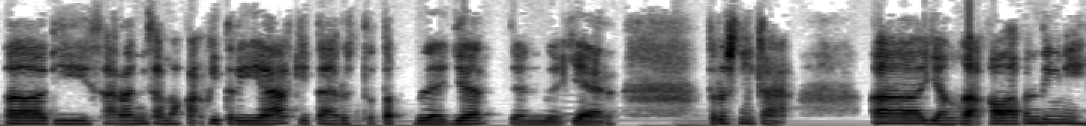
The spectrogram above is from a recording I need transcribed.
uh, disarani sama Kak Fitria, kita harus tetap belajar dan belajar. Terus nih Kak, uh, yang nggak kalah penting nih,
